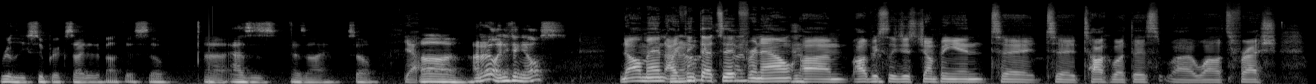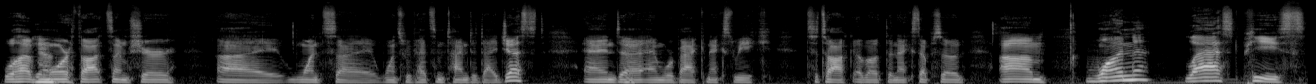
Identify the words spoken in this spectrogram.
really super excited about this. So uh, as is as I am. So Yeah. uh, I don't know anything else. No, man, I now, think that's it for now. Um, obviously, just jumping in to to talk about this uh, while it's fresh. We'll have Yeah. more thoughts, I'm sure, uh, once uh, once we've had some time to digest, and uh, and we're back next week to talk about the next episode. Um, one last piece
